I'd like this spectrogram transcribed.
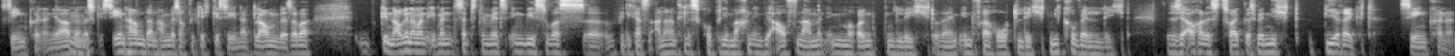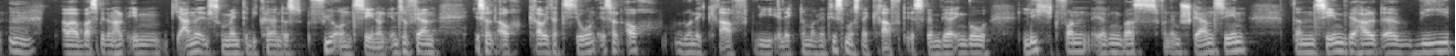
sehen können. Ja, wenn mhm. wir es gesehen haben, dann haben wir es auch wirklich gesehen, dann glauben wir es. Aber genau genommen eben, selbst wenn wir jetzt irgendwie sowas äh, wie die ganzen anderen Teleskope, die machen irgendwie Aufnahmen im Röntgenlicht oder im Infrarotlicht, Mikrowellenlicht. Das ist ja auch alles Zeug, das wir nicht direkt sehen können. Mhm. Aber was wir dann halt eben, die anderen Instrumente, die können das für uns sehen. Und insofern ist halt auch Gravitation ist halt auch nur eine Kraft, wie Elektromagnetismus eine Kraft ist. Wenn wir irgendwo Licht von irgendwas, von einem Stern sehen, dann sehen wir halt, äh, wie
